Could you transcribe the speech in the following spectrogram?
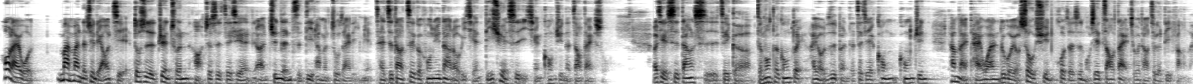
后来我慢慢的去了解，都是眷村哈，就是这些呃军人子弟他们住在里面，才知道这个空军大楼以前的确是以前空军的招待所。而且是当时这个神风特攻队，还有日本的这些空空军，他们来台湾，如果有受训或者是某些招待，就会到这个地方来。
